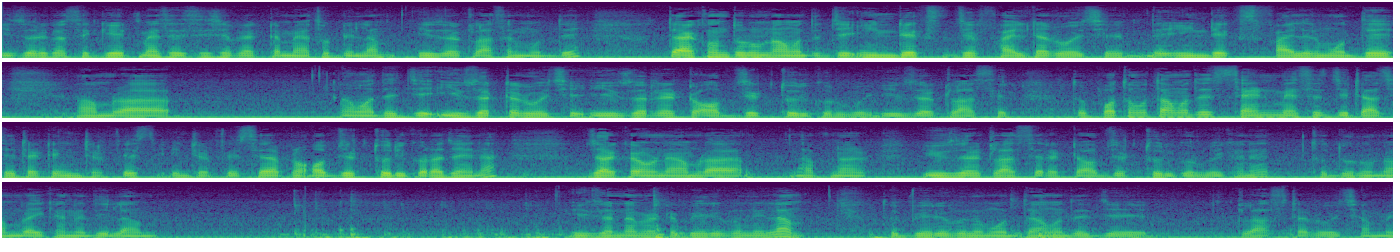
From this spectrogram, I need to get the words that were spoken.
ইউজারের কাছে গেট মেসেজ হিসেবে একটা মেথড নিলাম ইউজার ক্লাসের মধ্যে। তো এখন ধরুন আমাদের যে ইন্ডেক্স যে ফাইলটা রয়েছে, এই ইন্ডেক্স ফাইলের মধ্যে আমরা আমাদের যে ইউজারটা রয়েছে ইউজারের একটা অবজেক্ট তৈরি করব ইউজার ক্লাসের তো প্রথমত আমাদের সেন্ড মেসেজ যেটা আছে, এটা একটা ইন্টারফেস ইন্টারফেসে আপনার অবজেক্ট তৈরি করা যায় না, যার কারণে আমরা আপনার ইউজার ক্লাসের একটা অবজেক্ট তৈরি করব এখানে। তো ধরুন আমরা এখানে দিলাম ইউজার নামে একটা ভেরিয়েবল নিলাম। তো ভেরিয়েবলের মধ্যে আমাদের যে ক্লাসটা রয়েছে, আমরা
